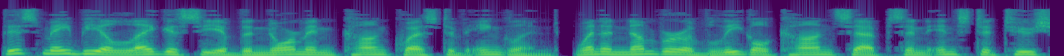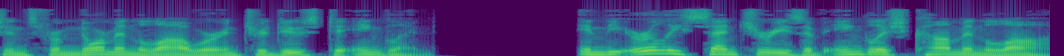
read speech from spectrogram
This may be a legacy of the Norman conquest of England, when a number of legal concepts and institutions from Norman law were introduced to England. In the early centuries of English common law,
